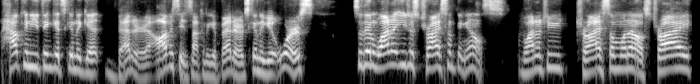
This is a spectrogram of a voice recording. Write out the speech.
How can you think it's going to get better? Obviously, it's not going to get better. It's going to get worse. So then why don't you just try something else? Why don't you try someone else? Try,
